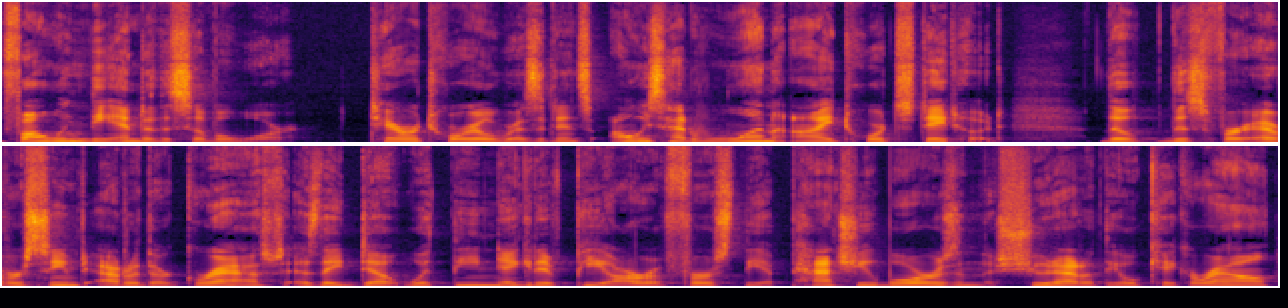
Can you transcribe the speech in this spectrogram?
Following the end of the Civil War, territorial residents always had one eye toward statehood, though this forever seemed out of their grasp as they dealt with the negative PR of first the Apache Wars and the shootout at the Old OK Corral,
